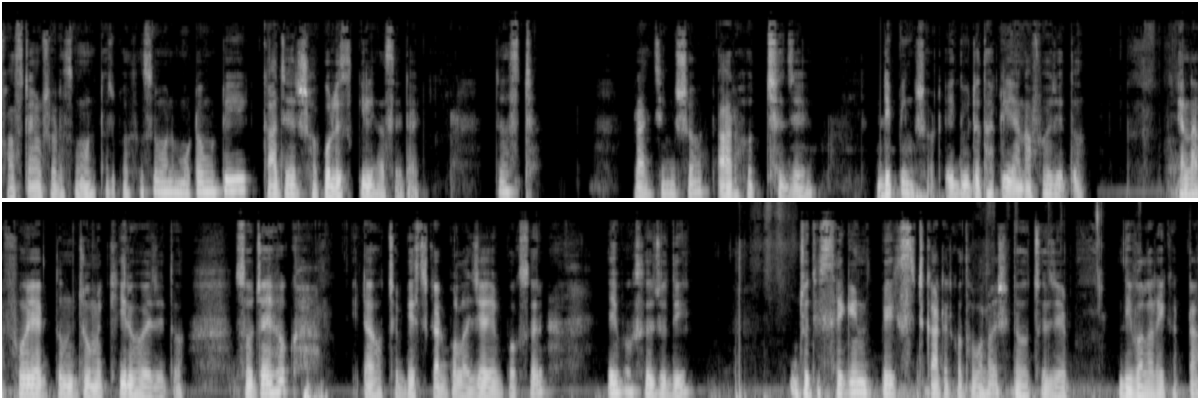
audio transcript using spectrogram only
ফার্স্ট টাইম শট আছে ওয়ান টাচ পাস আছে মানে মোটামুটি কাজের সকল স্কিল আছে এটাই। জাস্ট রাইজিং শট আর হচ্ছে যে ডিপিং শট এই দুইটা থাকলে এনাফ হয়ে যেত। এনাফ হয়ে একদম জমে ক্ষীর হয়ে যেত। সো যাই হোক, এটা হচ্ছে বেস্ট কার্ড বলা যায় এই বক্সের এই বক্সে যদি যদি সেকেন্ড বেস্ট কার্ডের কথা বলা হয়, সেটা হচ্ছে যে দিওয়ালার এই কার্ডটা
